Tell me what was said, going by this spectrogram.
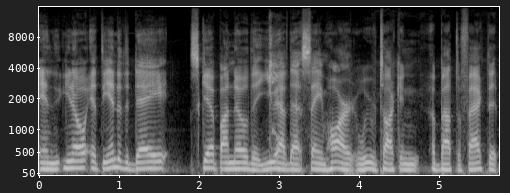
And you know at the end of the day skip i know that you have that same heart. We were talking about the fact that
